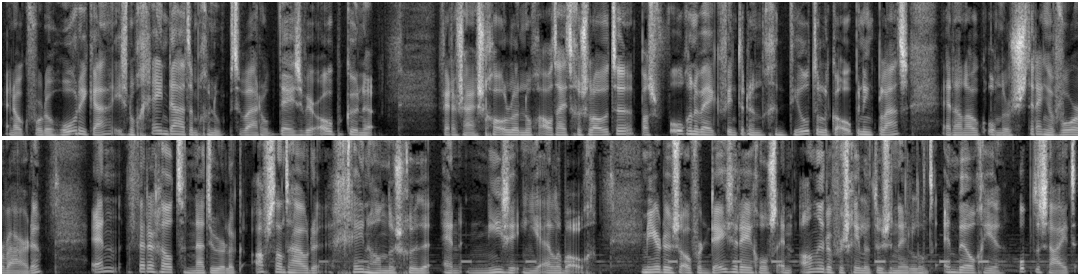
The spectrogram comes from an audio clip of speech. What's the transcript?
En ook voor de horeca is nog geen datum genoemd waarop deze weer open kunnen. Verder zijn scholen nog altijd gesloten. Pas volgende week vindt er een gedeeltelijke opening plaats en dan ook onder strenge voorwaarden. En verder geldt natuurlijk afstand houden, geen handen schudden en niezen in je elleboog. Meer dus over deze regels en andere verschillen tussen Nederland en België op de site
